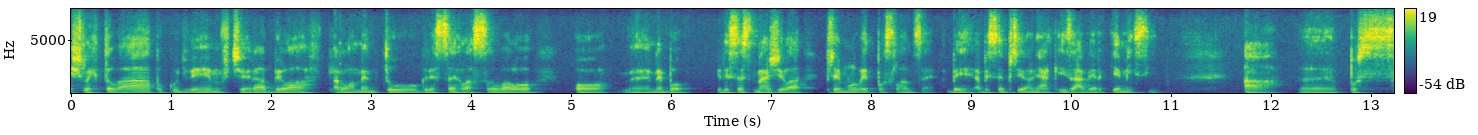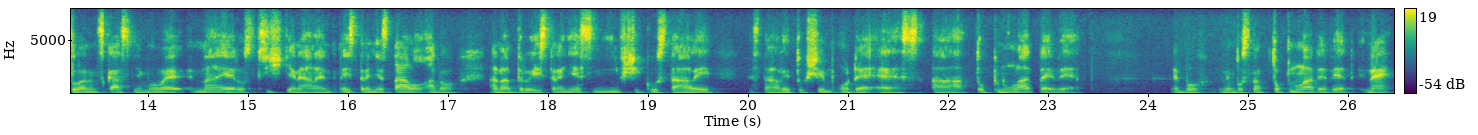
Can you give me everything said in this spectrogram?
Šlechtová, pokud vím, včera byla v parlamentu, kde se hlasovalo o, nebo kde se snažila přemluvit poslance, aby, aby se přijal nějaký závěr k těm misím. A e, poslanecká sněmovna je roztříštěná. Na jedné straně stálo ano a na druhé straně s ní v šiku stály, stály tuším ODS a TOP 09. Nebo, nebo snad TOP 09, ne,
